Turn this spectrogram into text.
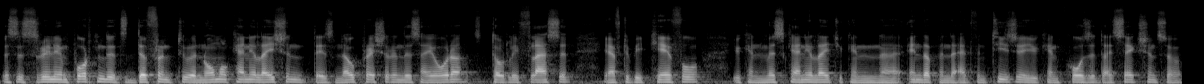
This is really important. It's different to a normal cannulation. There's no pressure in this aorta. It's totally flaccid. You have to be careful. You can miscannulate. You can uh, end up in the adventitia. You can cause a dissection. So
